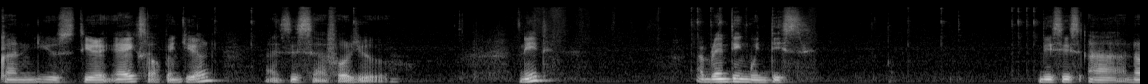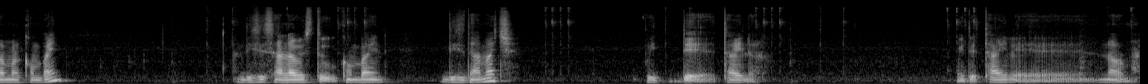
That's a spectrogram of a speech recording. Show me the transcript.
can use DirectX OpenGL as this uh, for you need a blending with this. This is a normal combine. And this is allows to combine this damage with the tiler with the tile uh, normal.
